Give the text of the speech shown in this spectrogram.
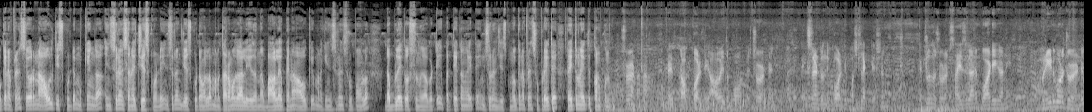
ఓకేనా ఫ్రెండ్స్? ఎవరైనా ఆవులు తీసుకుంటే ముఖ్యంగా ఇన్సూరెన్స్ అనేది చేసుకోండి. ఇన్సూరెన్స్ చేసుకోవడం వల్ల మన కర్మగాలి ఏదైనా బాగలేకపోయినా ఆవుకి మనకి ఇన్సూరెన్స్ రూపంలో డబ్బులు అయితే వస్తుంది కాబట్టి ప్రత్యేకంగా అయితే ఇన్సూరెన్స్ చేసుకోండి. ఓకేనా ఫ్రెండ్స్? ఇప్పుడైతే రైతులను అయితే కనుక్కుందాం. చూడండి అన్న ఇప్పుడైతే టాప్ క్వాలిటీ ఆవు అయితే బాగుంది. చూడండి ఎక్సలెంట్ ఉంది క్వాలిటీ ఫస్ట్ లాక్టేషన్. ఎట్లుందో చూడండి సైజ్ కానీ బాడీ కానీ బ్రీడ్ కూడా చూడండి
